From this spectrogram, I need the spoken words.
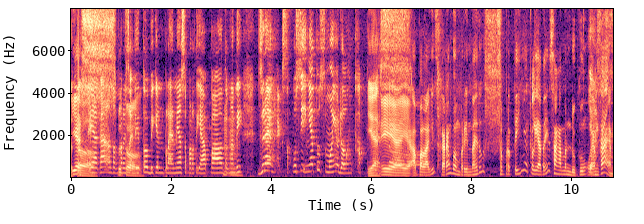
Yes. Iya kan untuk Betul. meriset itu bikin plannya seperti apa untuk nanti jreng eksekusinya tuh semuanya udah lengkap. Yes. gitu. Iya iya, apalagi sekarang pemerintah itu sepertinya kelihatannya sangat mendukung Yes. UMKM.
